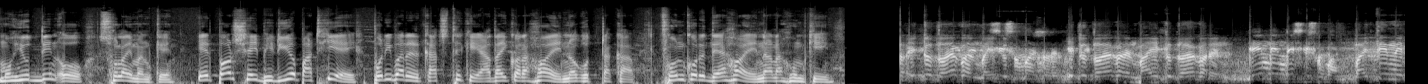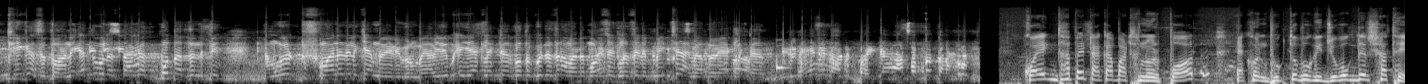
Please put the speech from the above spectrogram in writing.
মহিউদ্দিন ও সোলাইমানকে। এরপর সেই ভিডিও পাঠিয়ে পরিবারের কাছ থেকে আদায় করা হয় নগদ টাকা। ফোন করে দেয়া হয় নানা হুমকি। একটু দয়া করেন ভাই একটু সময় করেন। একটু দয়া করেন ভাই একটু দয়া করেন। তিন দিন বেশি সময়। ভাই তিন দিন ঠিক আছে তো আমি এতগুলো টাকা কোথার জন্য? আমাকে একটু সময় না দিলে কি আমরা রেডি ভাই? আমি এই এক লাখ টাকার কথা কইতেছেন আমার একটা মোটরসাইকেল আছে এটা বেচছে আমি আপনার এক লাখ টাকা কয়েক ধাপে টাকা পাঠানোর পর এখন ভুক্তভোগী যুবকদের সাথে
